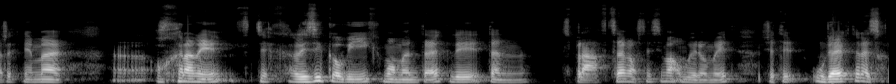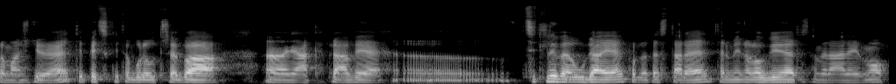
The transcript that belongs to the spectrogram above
řekněme, Eh, ochrany v těch rizikových momentech, kdy ten správce vlastně si má uvědomit, že ty údaje, které schromažďuje, typicky to budou třeba eh, nějaké právě eh, citlivé údaje podle té staré terminologie, to znamená, nevím, o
